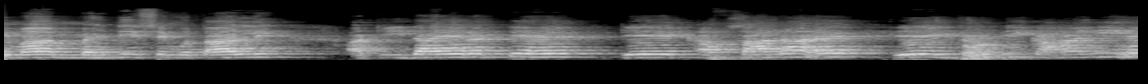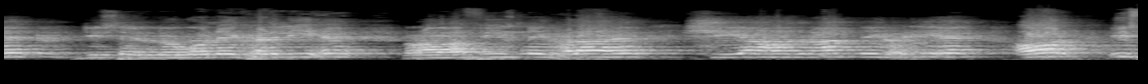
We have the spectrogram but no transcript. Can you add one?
امام مہدی سے متعلق عقیدہ یہ رکھتے ہیں کہ ایک افسانہ ہے، یہ ایک جھوٹی کہانی ہے جسے لوگوں نے گھڑ لی ہے روافیز نے گھڑا ہے، شیعہ حضرات نے گھڑی ہے اور اس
